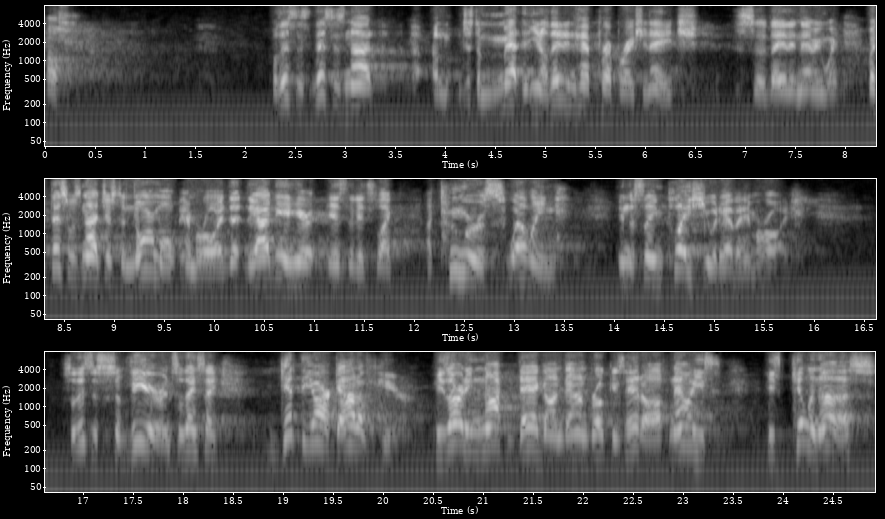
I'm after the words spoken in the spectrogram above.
Oh. Well, this is this is not a, a, just a met. You know, they didn't have preparation H, so they didn't have any way. But this was not just a normal hemorrhoid. The, the idea here is that it's like a tumorous swelling in the same place you would have a hemorrhoid. So this is severe, and so they say, "Get the ark out of here." He's already knocked Dagon down, broke his head off. Now he's he's killing us.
